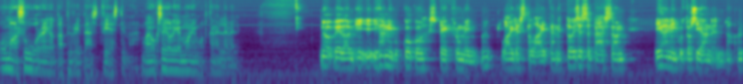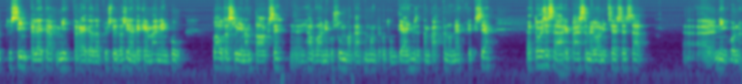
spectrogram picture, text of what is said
oma suure, jota pyritään sitten viestimään? Vai onko se jo liian monimutkainen leveli? No meillä on ihan niin kuin koko spektrumin laidasta laitaan. Toisessa päässä on ihan niin kuin tosiaan simppeleitä mittareita, joita pystyy tosiaan tekemään niin kuin lautasliinan taakse, ihan vaan niin kuin summata, että montako tuntia ihmiset on katsonut Netflixiä. Ja toisessa ääripäässä meillä on itse asiassa niin kuin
